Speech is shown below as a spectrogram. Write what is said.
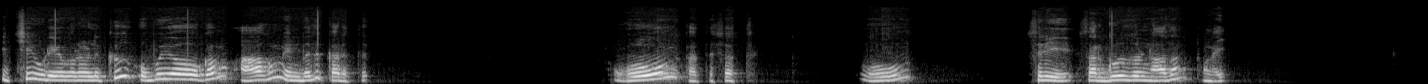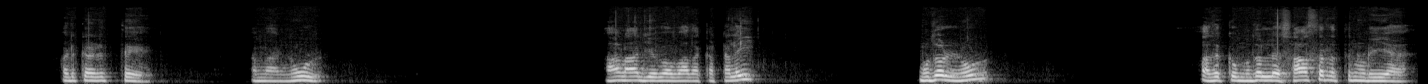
இச்சை உடையவர்களுக்கு உபயோகம் ஆகும் என்பது கருத்து. ஓம் தத் சத். ஓம் ஸ்ரீ சர்க்குருநாதன் துணை. அடுக்கடுத்து நம்ம நூல். ஆனாஜீவவாத கட்டளை. முதல் நூல். அதுக்கு முதல்ல சாஸ்திரத்தினுடைய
